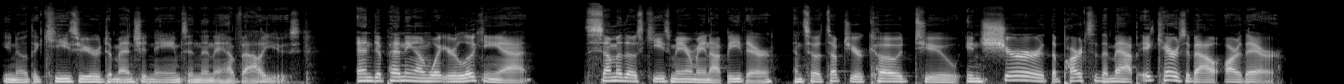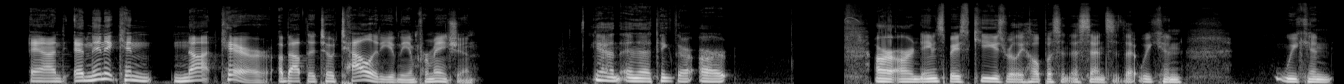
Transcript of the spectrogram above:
You know, the keys are your dimension names and then they have values. And depending on what you're looking at, some of those keys may or may not be there. And so it's up to your code to ensure the parts of the map it cares about are there and and then it can not care about the totality of the information. Yeah, and, and I think there are our our namespace keys really help us in this sense is that we can we can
